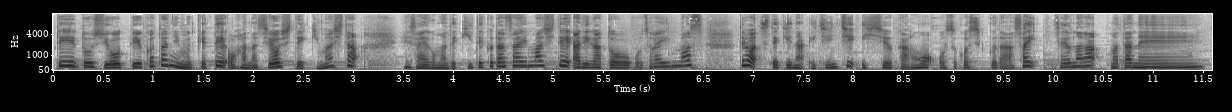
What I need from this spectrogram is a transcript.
ってどうしようっていう方に向けてお話をしてきました。え最後まで聞いてくださいましてありがとうございます。では素敵な一日1週間をお過ごしください。さようなら、またね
